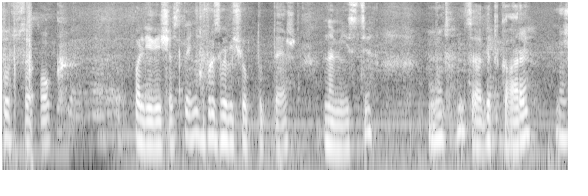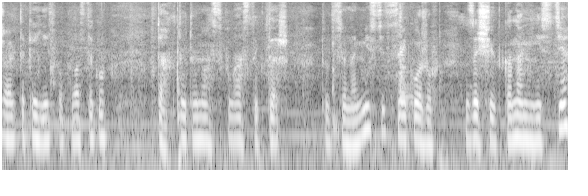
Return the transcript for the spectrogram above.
Тут все ок. По лівій частині. Брузговичок тут теж на місці. От, це від. На жаль, таке є по пластику. Так, тут у нас пластик теж. Тут все на місці. Цей кожух защитка на місці.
